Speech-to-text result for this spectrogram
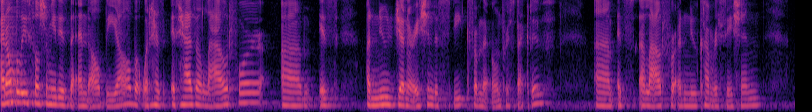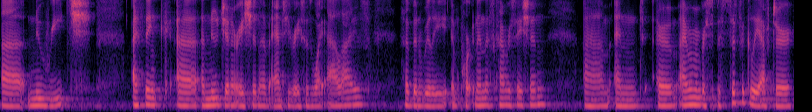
I don't believe social media is the end all be all, but what has it has allowed for um, is a new generation to speak from their own perspective. Um, it's allowed for a new conversation, uh, new reach. I think uh, a new generation of anti-racist white allies have been really important in this conversation. Um, and I, I remember specifically after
